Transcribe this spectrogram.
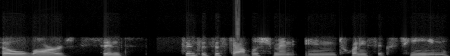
so large since since its establishment in 2016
